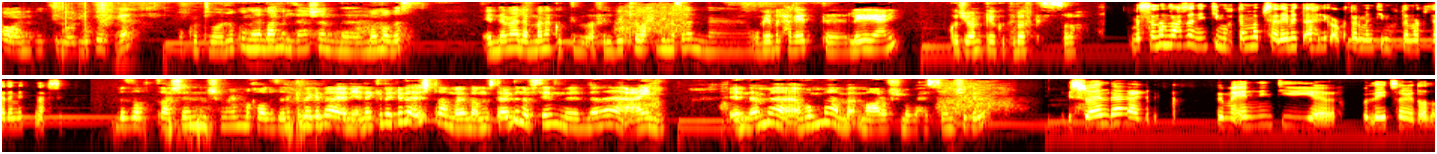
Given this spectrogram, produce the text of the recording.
آه أنا كنت بقول لكم ده. وكنت بقول لكم إن أنا بعمل ده عشان ماما بس. إنما لما أنا كنت ببقى في البيت لوحدي مثلا آه، وجايبة الحاجات آه، ليا يعني كنتش بعمل كده كنت بفكس الصراحة. بس أنا ملاحظة إن انت مهتمة بسلامة أهلك أكتر ما انت مهتمة بسلامة نفسك. بالظبط عشان مش مهم خالص. أنا كده كده يعني أنا كده كده قشطة. م- مستعدة نفسيا إن أنا أعاني. إنما هم ما أعرفش ما بحسهمش كده. السؤال ده عجبك بما إن انت في كلية صيدلة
